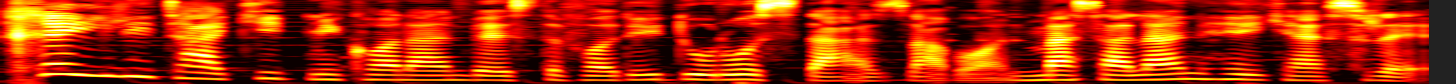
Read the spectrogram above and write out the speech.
خیلی تاکید می‌کنن به استفاده درست از زبان. مثلا هی کسره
